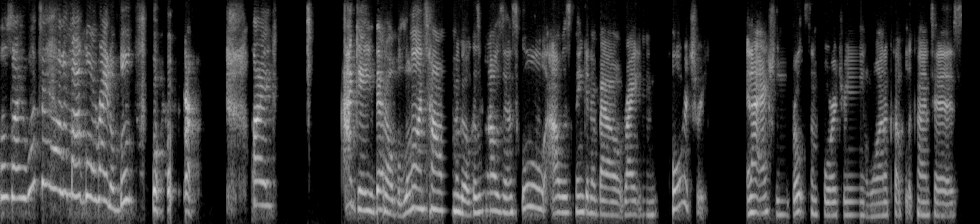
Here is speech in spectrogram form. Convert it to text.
I was like, What the hell am I going to write a book for? like, I gave that up a long time ago because when I was in school, I was thinking about writing poetry. And I actually wrote some poetry and won a couple of contests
